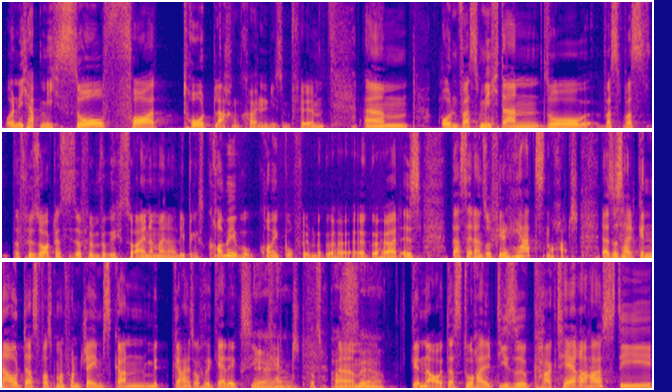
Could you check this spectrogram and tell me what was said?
Und ich habe mich sofort totlachen können in diesem Film. Ähm, und was mich dann so, was, was dafür sorgt, dass dieser Film wirklich zu einer meiner Lieblings-Comicbuchfilme gehör, äh, gehört, ist, dass er dann so viel Herz noch hat. Das ist halt genau das, was man von James Gunn mit Guys of the Galaxy Ja, kennt. ja, das passt Ähm, sehr. Genau, dass du halt diese Charaktere hast, die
